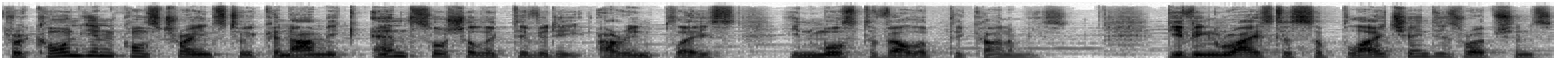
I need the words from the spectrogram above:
Draconian constraints to economic and social activity are in place in most developed economies, giving rise to supply chain disruptions,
